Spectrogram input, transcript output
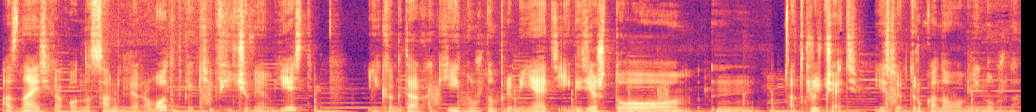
а знаете, как он на самом деле работает, какие фичи в нем есть, и когда какие нужно применять, и где что отключать, если вдруг оно вам не нужно.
